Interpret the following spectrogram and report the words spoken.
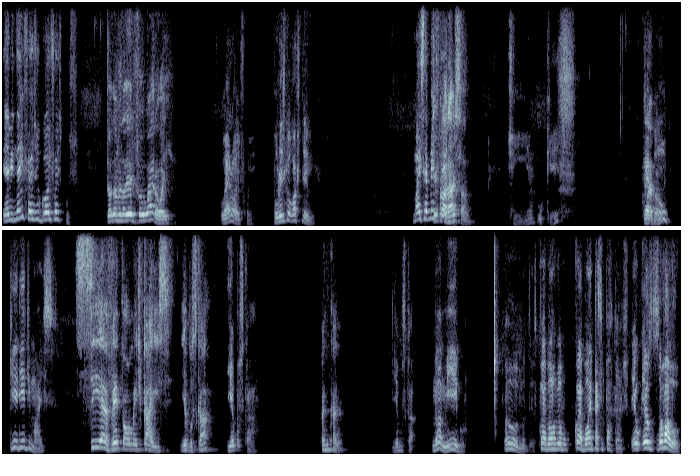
Ele nem fez o gol e foi expulso. Então, na verdade, ele foi o herói. O herói foi. Por isso que eu gosto dele. Mas isso é bem Tinha coragem, Salo? Tinha. O quê? Clebão. Clebão? Queria demais. Se eventualmente caísse, ia buscar? Ia buscar. Mas não cai, não. Ia buscar. Meu amigo. Oh, meu Deus. Clebão, Clebão é peça importante. Eu, eu dou valor.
